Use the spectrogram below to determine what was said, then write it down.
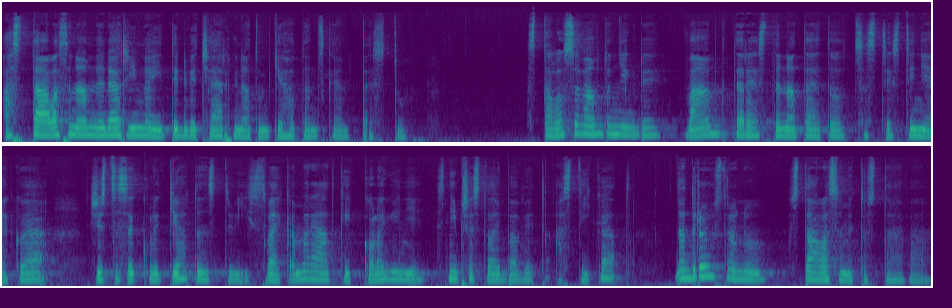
a stále se nám nedaří najít ty dvě čárky na tom těhotenském testu. Stalo se vám to někdy? vám, které jste na této cestě stejně jako já, že jste se kvůli těhotenství své kamarádky, kolegyni s ní přestali bavit a stýkat? Na druhou stranu stále se mi to stává.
